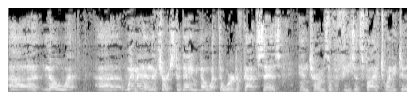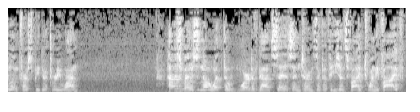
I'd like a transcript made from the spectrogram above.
uh, know what uh, women in the church today know what the Word of God says in terms of Ephesians five twenty two and 1 Peter three one. Husbands know what the Word of God says in terms of Ephesians five twenty five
